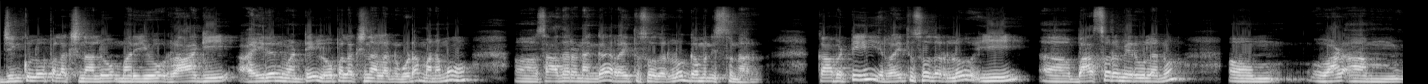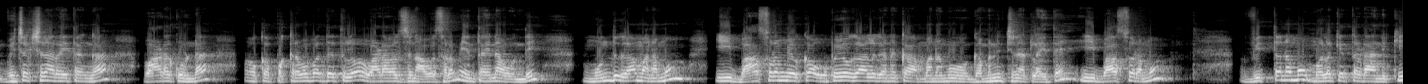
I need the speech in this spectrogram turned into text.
జింకు లోప లక్షణాలు మరియు రాగి ఐరన్ వంటి లోప లక్షణాలను కూడా మనము సాధారణంగా రైతు సోదరులు గమనిస్తున్నారు. కాబట్టి రైతు సోదరులు ఈ భాస్వరం ఎరువులను వాడ విచక్షణ రహితంగా వాడకుండా ఒక క్రమ పద్ధతిలో వాడవలసిన అవసరం ఎంతైనా ఉంది. ముందుగా మనము ఈ భాస్వరం యొక్క ఉపయోగాలు గనక మనము గమనించినట్లయితే ఈ భాస్వరము విత్తనము మొలకెత్తడానికి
